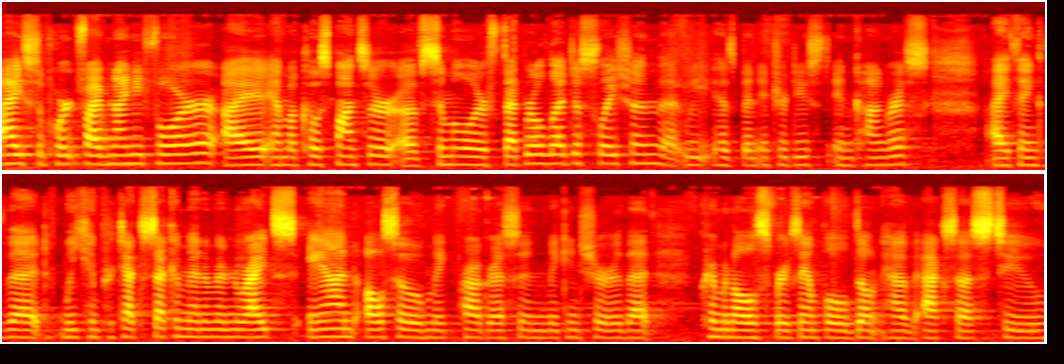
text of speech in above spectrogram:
I support 594. I am a co-sponsor of similar federal legislation that we, has been introduced in Congress. I think that we can protect Second Amendment rights and also make progress in making sure that criminals, for example, don't have access to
